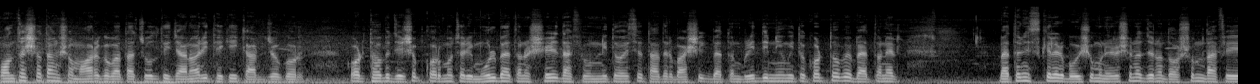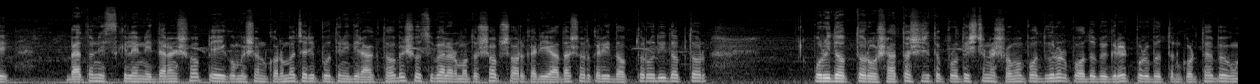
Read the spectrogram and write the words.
পঞ্চাশ শতাংশ মহার্ঘ ভাতা চলতি জানুয়ারি থেকেই কার্যকর করতে হবে। যেসব কর্মচারী মূল বেতনের শেষ দাফে উন্নীত হয়েছে, তাদের বার্ষিক বেতন বৃদ্ধি নিয়মিত করতে হবে। বেতনের, বেতন স্কেলের বৈষম্য নিরসনের জন্য দশম দাফে বেতন স্কেলের নির্ধারণ সব পে কমিশন কর্মচারী প্রতিনিধি রাখতে হবে। সচিবালয়ের মতো সব সরকারি, আধা সরকারি দপ্তর, অধিদপ্তর, পরিদপ্তর ও স্বায়ত্তশাসিত প্রতিষ্ঠানের সমপদগুলোর পদবি গ্রেড পরিবর্তন করতে হবে এবং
